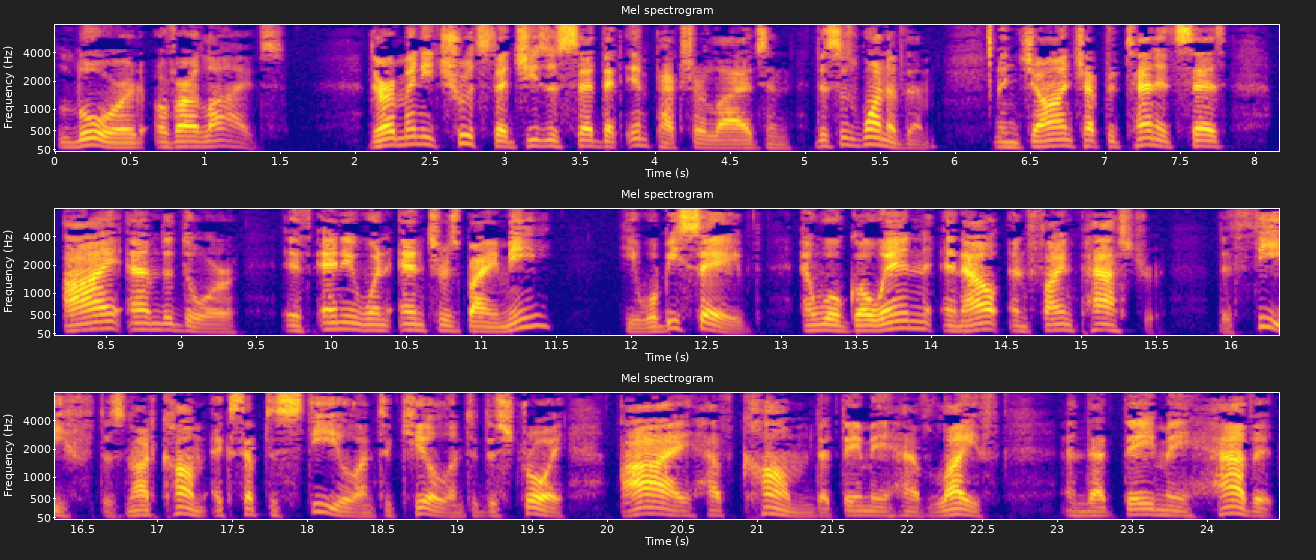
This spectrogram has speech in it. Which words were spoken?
Lord of our lives. There are many truths that Jesus said that impacts our lives, and this is one of them. In John chapter 10, it says, I am the door. If anyone enters by me, he will be saved, and will go in and out and find pasture. The thief does not come except to steal and to kill and to destroy. I have come that they may have life, and that they may have it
